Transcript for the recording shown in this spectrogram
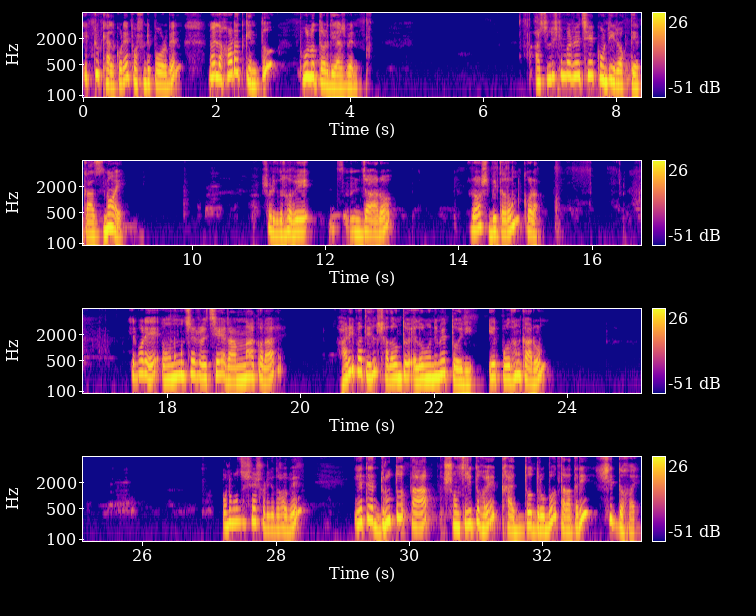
একটু খেয়াল করে প্রশ্নটি পড়বেন, নইলে হঠাৎ কিন্তু ভুল উত্তর দিয়ে আসবেন। আটচল্লিশ নম্বর রয়েছে, কোনটি রক্তের কাজ নয়? সঠিক হবে যার রস বিতরণ করা। এরপরে অনুমোচন রয়েছে রান্না করার হাঁড়ি পাতিল, সাধারণত অ্যালুমিনিয়ামের তৈরি। এর প্রধান কারণ অনুমোচনের সঠিক হবে। এতে দ্রুত তাপ সঞ্চারিত হয়ে খাদ্যদ্রব্য তাড়াতাড়ি সিদ্ধ হয়।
